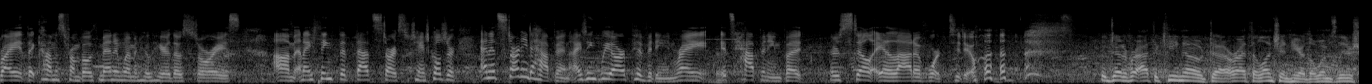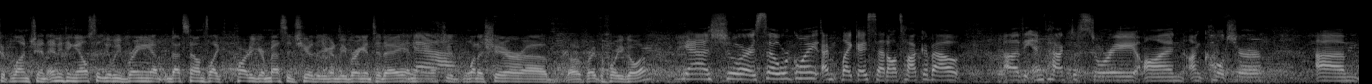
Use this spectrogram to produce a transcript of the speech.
right, that comes from both men and women who hear those stories. Um, and I think that that starts to change culture. And it's starting to happen. I think we are pivoting, right? It's happening, but there's still a lot of work to do. So Jennifer, at the keynote, uh, or at the luncheon here, the Women's Leadership Luncheon, anything else that you'll be bringing up? That sounds like part of your message here that you're going to be bringing today. Anything yeah. else you want to share uh, uh, right before you go up? Yeah, sure. So we're going, like I said, I'll talk about uh, the impact of story on, on culture, um,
